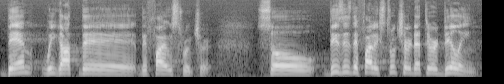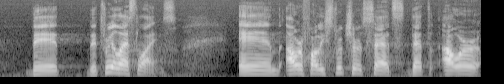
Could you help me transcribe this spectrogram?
Then we got the, the file structure. So this is the file structure that we're dealing, the, the three last lines. And our file structure says that our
